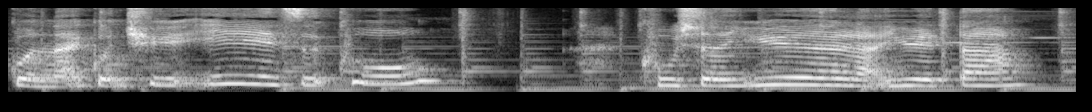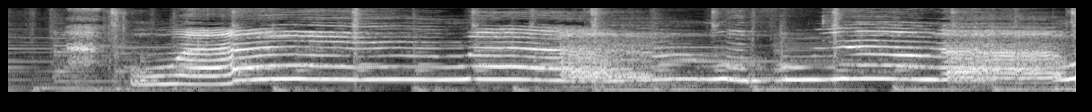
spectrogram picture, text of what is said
滚来滚去，一直哭，哭声越来越大。哇哇！我不要了，我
